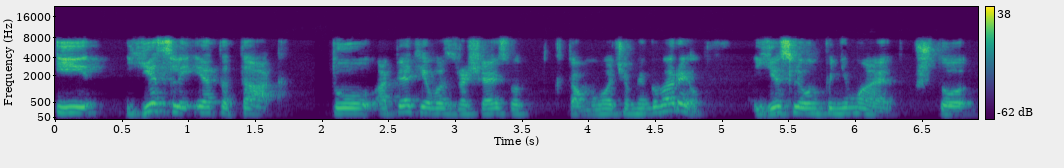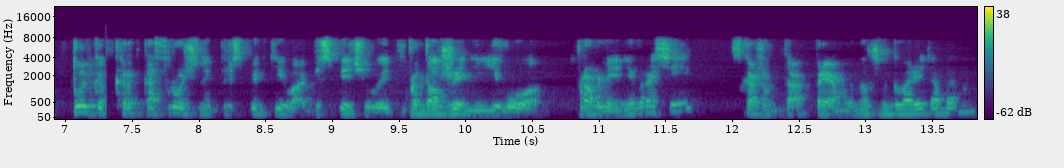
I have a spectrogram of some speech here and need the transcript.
И если это так, то опять я возвращаюсь вот к тому, о чем я говорил. Если он понимает, что только краткосрочная перспектива обеспечивает продолжение его правления в России, скажем так, прямо нужно говорить об этом,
